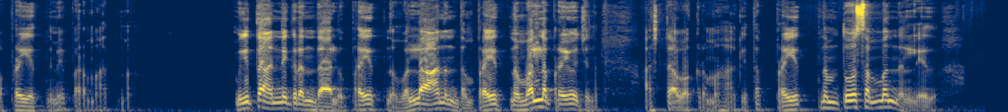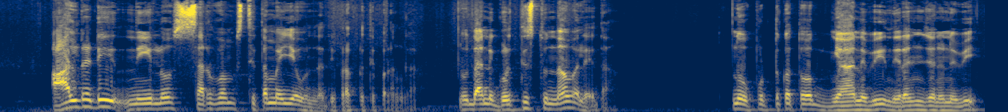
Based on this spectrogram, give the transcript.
అప్రయత్నమే పరమాత్మ. మిగతా అన్ని గ్రంథాలు ప్రయత్నం వల్ల ఆనందం ప్రయత్నం వల్ల ప్రయోజనం. అష్టావక్ర మహాగీత ప్రయత్నంతో సంబంధం లేదు. ఆల్రెడీ నీలో సర్వం స్థితమయ్యే ఉన్నది ప్రకృతి పరంగా. నువ్వు దాన్ని గుర్తిస్తున్నావా లేదా? నువ్వు పుట్టుకతో జ్ఞానివి నిరంజనునివి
